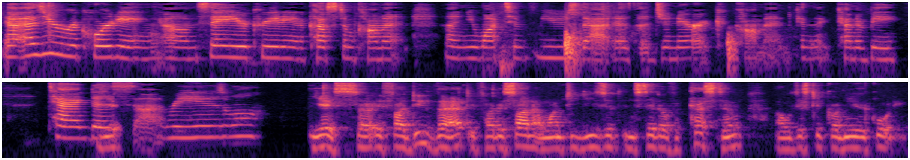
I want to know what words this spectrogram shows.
Now, as you're recording, um, say you're creating a custom comment and you want to use that as a generic comment, can it kind of be tagged as uh, reusable? Yes, so if I do that, if I decide I want to use it instead of a custom, I'll just click on new recording.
